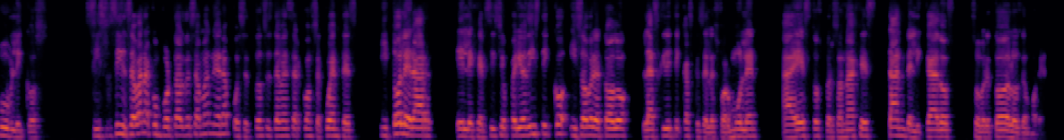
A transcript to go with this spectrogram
públicos. Si, si se van a comportar de esa manera, pues entonces deben ser consecuentes y tolerar el ejercicio periodístico y sobre todo las críticas que se les formulen a estos personajes tan delicados, sobre todo los de Moreno.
